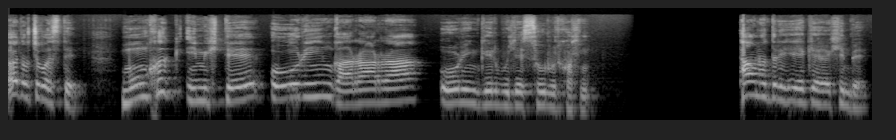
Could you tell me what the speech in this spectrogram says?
Ойлгож байгаа үстэй. Мунхаг эмэгтэй өөрийн гараараа өөрийн гэр бүлээ сүрүүлэх болно. Та өнөөдөр яг хин бэ?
